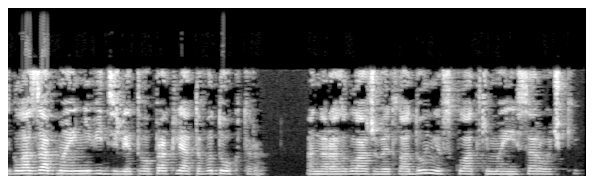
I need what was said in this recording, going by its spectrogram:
Глаза мои не видели этого проклятого доктора. Она разглаживает ладонью складки моей сорочки.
